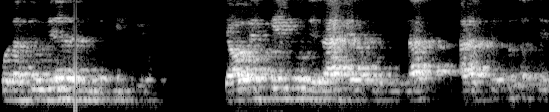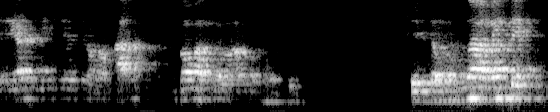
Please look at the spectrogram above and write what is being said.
por la seguridad del municipio. Y ahora es tiempo de darle la oportunidad a las personas que realmente han trabajado y van a trabajar con nosotros. Desafortunadamente,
